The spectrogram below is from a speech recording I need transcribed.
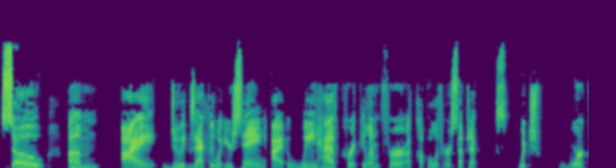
So, um, I do exactly what you're saying. I we have curriculum for a couple of her subjects, which work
